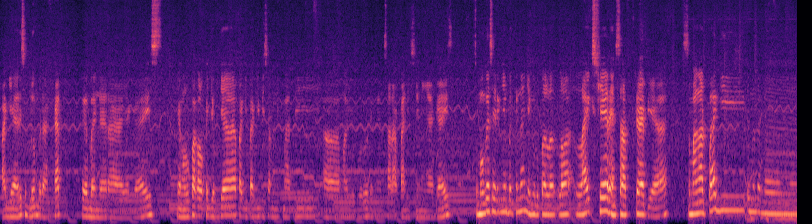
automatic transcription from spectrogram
pagi hari sebelum berangkat ke bandara ya guys. Jangan lupa kalau ke Jogja pagi-pagi bisa menikmati uh, Malioboro dengan sarapan di sini ya guys. Semoga sharingnya berkenan. Jangan lupa like, share, dan subscribe ya. Semangat pagi teman-teman.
